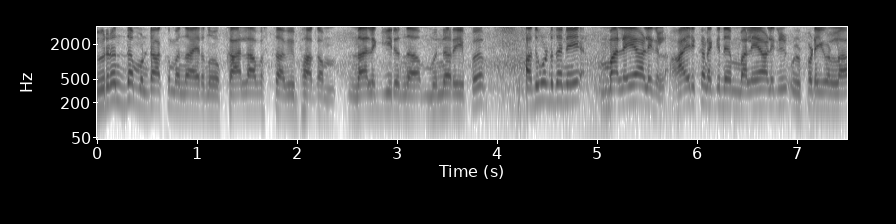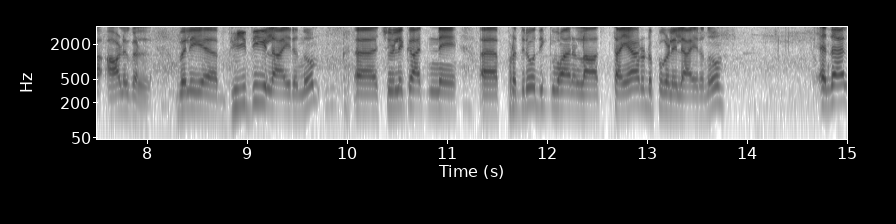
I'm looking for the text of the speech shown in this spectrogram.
ദുരന്തമുണ്ടാക്കുമെന്നായിരുന്നു കാലാവസ്ഥാ വിഭാഗം നൽകിയിരുന്ന മുന്നറിയിപ്പ്. അതുകൊണ്ട് തന്നെ മലയാളികൾ ആയിരക്കണക്കിന് മലയാളികൾ ഉൾപ്പെടെയുള്ള ആളുകൾ വലിയ ഭീതിയിലായിരുന്നു. ചുഴലിക്കാറ്റിനെ പ്രതിരോധിക്കുവാനുള്ള തയ്യാറെടുപ്പുകളിലായിരുന്നു. എന്നാൽ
